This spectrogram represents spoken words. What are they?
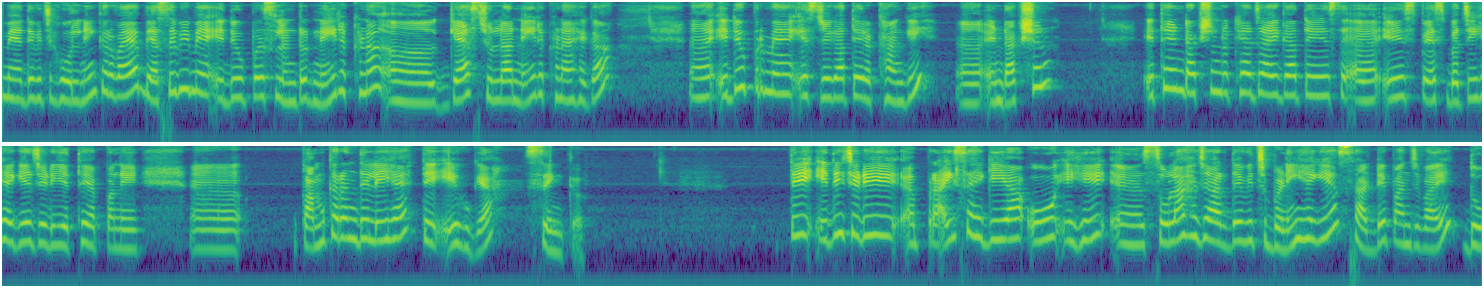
ਮੈਂ ਇਹਦੇ ਵਿੱਚ ਹੋਲ ਨਹੀਂ ਕਰਵਾਇਆ। ਵੈਸੇ ਵੀ ਮੈਂ ਇਹਦੇ ਉੱਪਰ ਸਿਲੰਡਰ ਨਹੀਂ ਰੱਖਣਾ ਗੈਸ ਚੁੱਲ੍ਹਾ ਨਹੀਂ ਰੱਖਣਾ ਹੈਗਾ। ਇਹਦੇ ਉੱਪਰ ਮੈਂ ਇਸ ਜਗ੍ਹਾ ਤੇ ਰੱਖਾਂਗੀ ਇੰਡਕਸ਼ਨ। ਇੱਥੇ ਇੰਡਕਸ਼ਨ ਰੱਖਿਆ ਜਾਏਗਾ ਤੇ ਇਹ ਸਪੇਸ ਬਚੀ ਹੈਗੀ ਹੈ ਜਿਹੜੀ ਇੱਥੇ ਆਪਾਂ ਨੇ ਕੰਮ ਕਰਨ ਦੇ ਲਈ ਹੈ ਤੇ ਇਹ ਹੋ ਗਿਆ ਸਿੰਕ। ਤੇ ਇਹਦੀ ਜਿਹੜੀ ਪ੍ਰਾਈਸ ਹੈਗੀ ਆ ਉਹ ਇਹ ਅ, 16000 ਦੇ ਵਿੱਚ ਬਣੀ ਹੈਗੀ ਆ 5.5 ਬਾਏ 2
